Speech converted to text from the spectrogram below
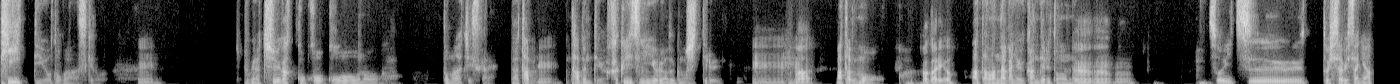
T っていう男なんですけど、うん。僕の中学校、高校の友達ですかね。だから多分、うん。多分っていうか確実によりも僕も知ってる。うん。ままあ多分もうあ、わかるよ。頭の中には浮かんでると思うんだけど、うんうんうん。そいつと久々に会っ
